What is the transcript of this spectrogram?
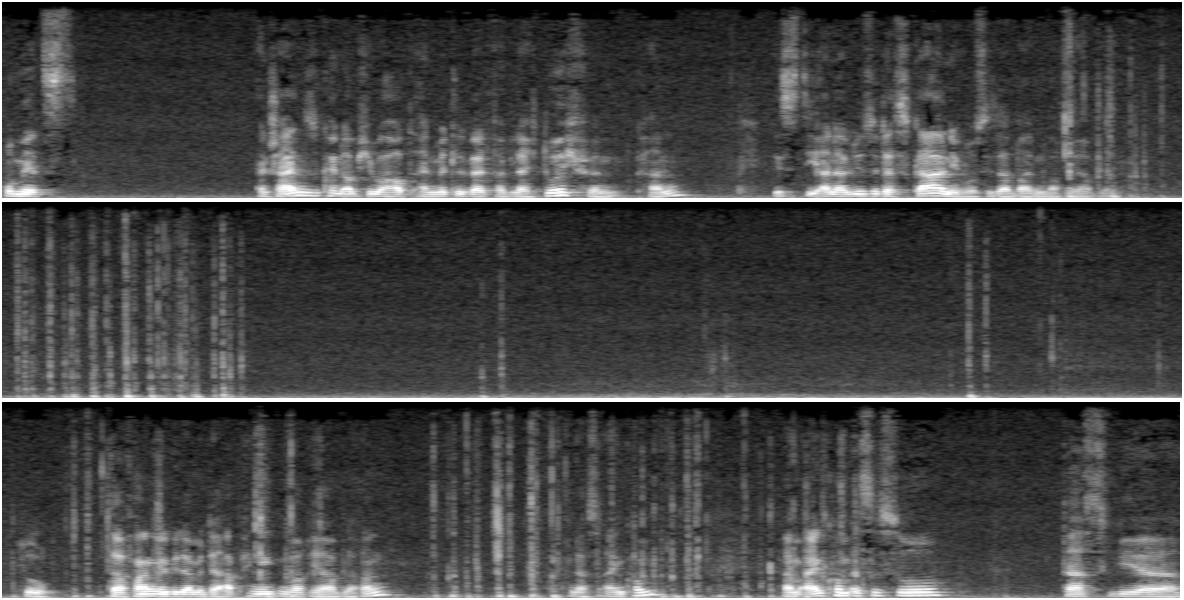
um jetzt entscheiden zu können, ob ich überhaupt einen Mittelwertvergleich durchführen kann, ist die Analyse des Skalenniveaus dieser beiden Variablen. So, da fangen wir wieder mit der abhängigen Variable an, das Einkommen. Beim Einkommen ist es so, dass wir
